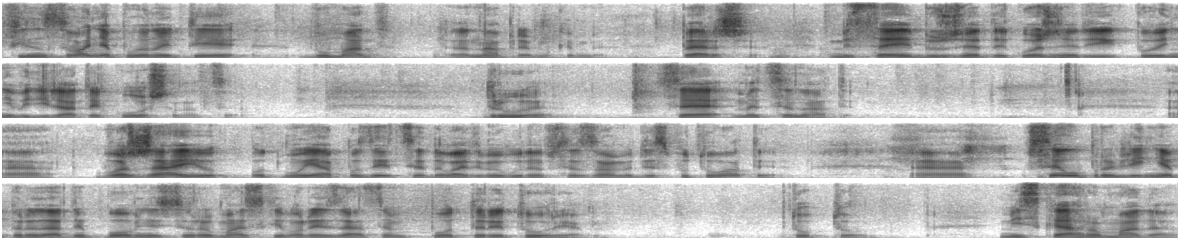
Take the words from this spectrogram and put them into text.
Фінансування повинно йти двома е, напрямками. Перше, місцеві бюджети кожен рік повинні виділяти кошти на це. Друге, це меценати. Е, Вважаю, от моя позиція, давайте ми будемо все з вами диспутувати. е, Все управління передати повністю громадським організаціям по територіям. Тобто міська громада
